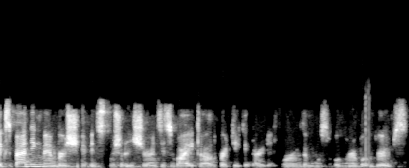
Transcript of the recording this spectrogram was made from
expanding membership in social insurance is vital, particularly for the most vulnerable groups.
